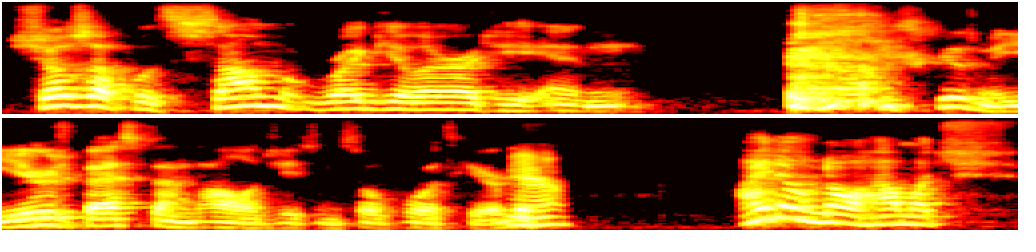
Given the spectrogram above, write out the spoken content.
shows up with some regularity in excuse me years best anthologies and so forth here. But Yeah. I don't know how much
